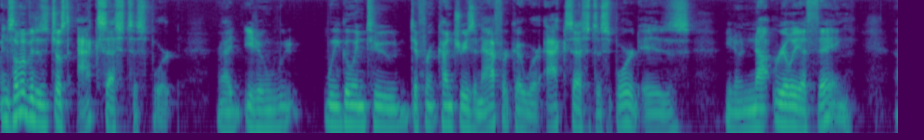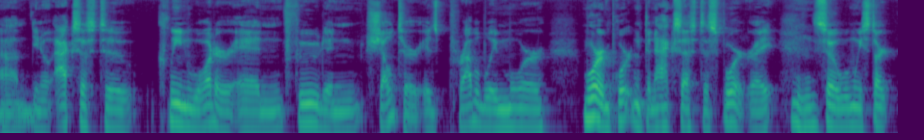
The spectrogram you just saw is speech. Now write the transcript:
and some of it is just access to sport, right? You know, we, we go into different countries in Africa where access to sport is, you know, not really a thing. Um, you know, access to clean water and food and shelter is probably more more important than access to sport, right? Mm-hmm. So when we start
